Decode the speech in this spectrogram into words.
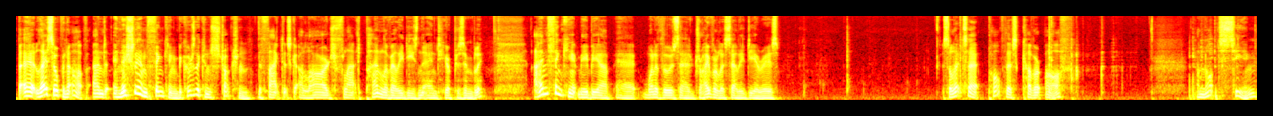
But uh, let's open it up, and initially I'm thinking, because of the construction, the fact it's got a large flat panel of LEDs in the end here, presumably, I'm thinking it may be a, uh, one of those uh, driverless LED arrays. So let's uh, pop this cover off. I'm not seeing.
